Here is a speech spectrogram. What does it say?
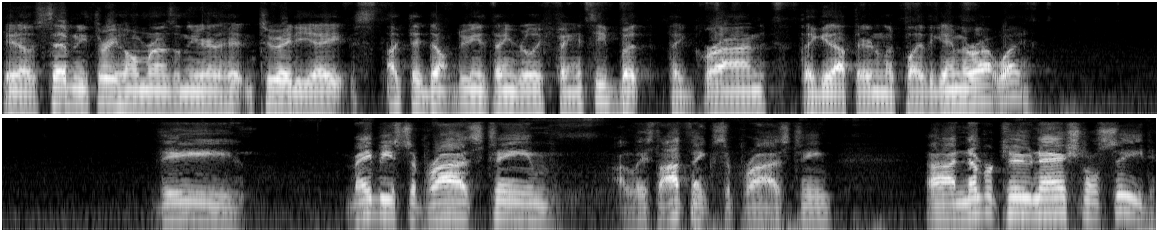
you know, 73 home runs on the year. They're hitting 288. It's like they don't do anything really fancy, but they grind. They get out there and they play the game the right way. The maybe surprise team, at least I think surprise team, uh, number two national seed,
